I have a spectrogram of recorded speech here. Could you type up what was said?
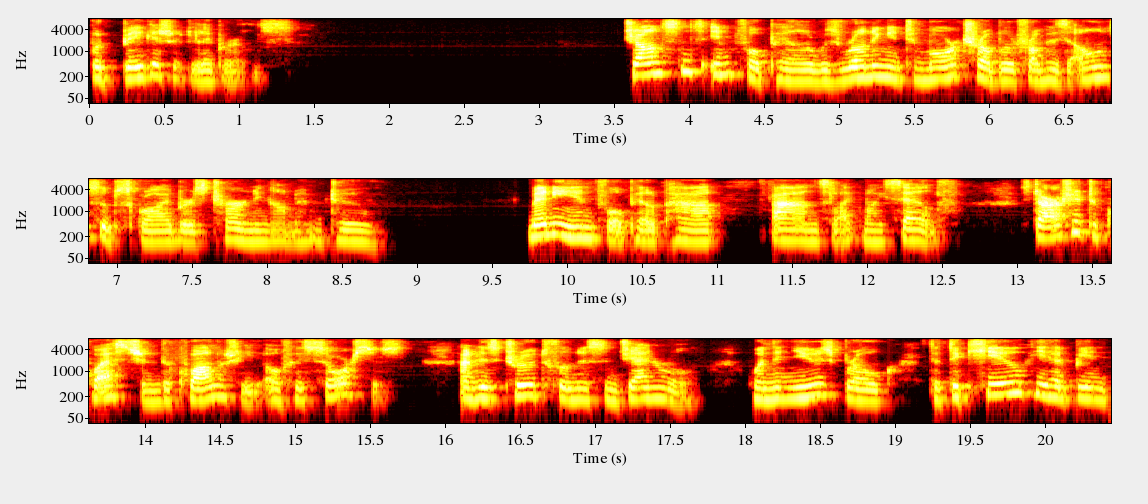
but bigoted liberals. Johnson's infopill was running into more trouble from his own subscribers turning on him too. Many infopill pa- fans like myself started to question the quality of his sources and his truthfulness in general when the news broke that the Q he had been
